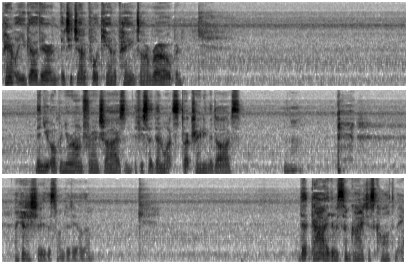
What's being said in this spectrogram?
apparently you go there and they teach you how to pull a can of paint on a rope and then you open your own franchise and if you said then what start training the dogs? No. I gotta show you this one video though. That guy there was some guy just called me.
